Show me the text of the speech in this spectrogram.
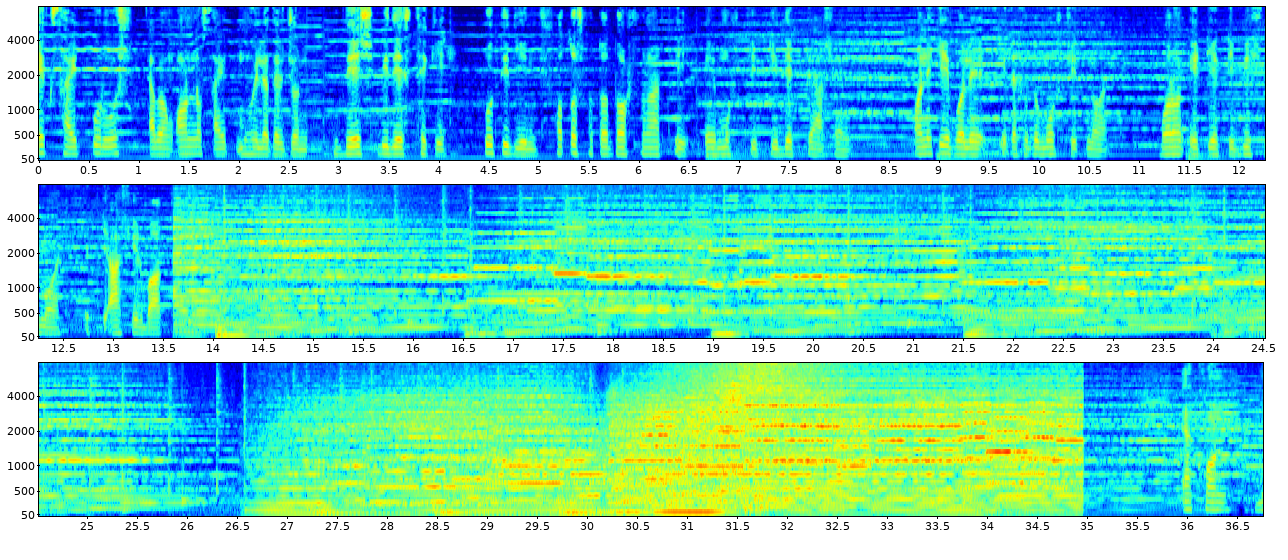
এক সাইড পুরুষ এবং অন্য সাইড মহিলাদের জন্য দেশ বিদেশ থেকে প্রতিদিন শত শত দর্শনার্থী এই মসজিদটি দেখতে আসেন। অনেকেই বলে এটা শুধু মসজিদ নয়, বরং এটি একটি বিস্ময়, একটি আশীর্বাদ।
